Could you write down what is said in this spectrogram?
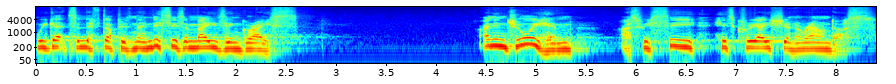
We get to lift up his name. This is amazing grace. And enjoy him as we see his creation around us.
